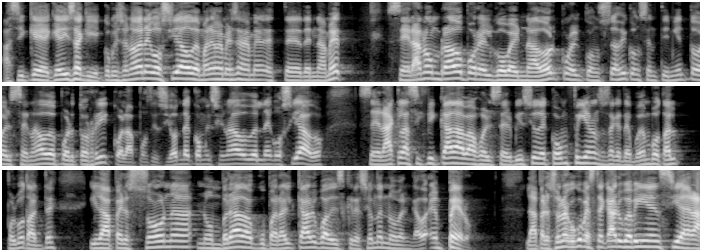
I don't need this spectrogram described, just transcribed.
Así que, ¿qué dice aquí? Comisionado de negociado de manejo de emergencia este, de NAMET será nombrado por el gobernador con el consejo y consentimiento del Senado de Puerto Rico. La posición de comisionado del negociado será clasificada bajo el servicio de confianza, o sea que te pueden votar por votarte, y la persona nombrada ocupará el cargo a discreción del gobernador. Pero, la persona que ocupe este cargo evidenciará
